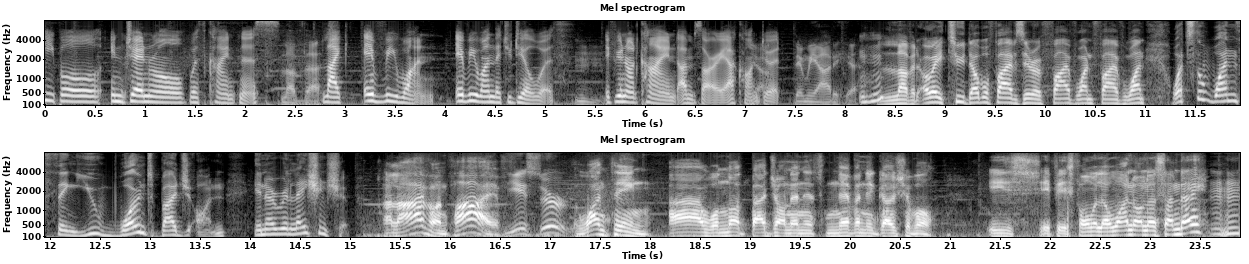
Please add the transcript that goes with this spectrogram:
people in general with kindness. Love that. Like everyone, everyone that you deal with. Mm. If you're not kind, I'm sorry, I can't do it. Then we out of here. Mm-hmm. Love it. 082 550 What's the one thing you won't budge on in a relationship? Alive on five. Yes, sir. The One thing I will not budge on, and it's never negotiable, is if it's Formula One on a Sunday, mm-hmm.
